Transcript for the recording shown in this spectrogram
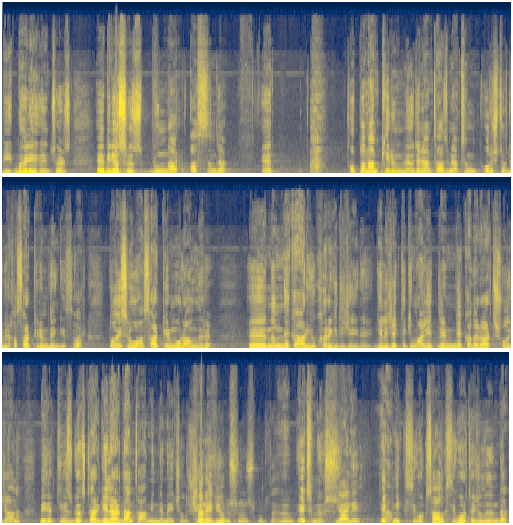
bir böyle yönetiyoruz. Ee, biliyorsunuz bunlar aslında e, toplanan prim ve ödenen tazminatın oluşturduğu bir hasar prim dengesi var. Dolayısıyla o hasar prim oranlarının ne kadar yukarı gideceğini, gelecekteki maliyetlerin ne kadar artış olacağını belirttiğiniz göstergelerden tahminlemeye çalışıyoruz. Kar ediyor musunuz burada? Etmiyoruz. Yani Teknik sigor- sağlık sigortacılığında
